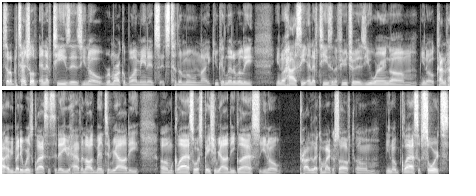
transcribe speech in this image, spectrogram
So the potential of NFTs is, you know, remarkable. I mean, it's it's to the moon. Like you could literally, you know, how I see NFTs in the future is you wearing, um, you know, kind of how everybody wears glasses today. You have an augmented reality um, glass or spatial reality glass, you know, probably like a Microsoft, um, you know, glass of sorts.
